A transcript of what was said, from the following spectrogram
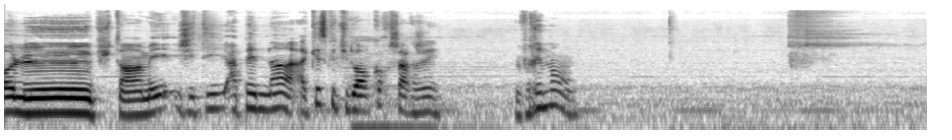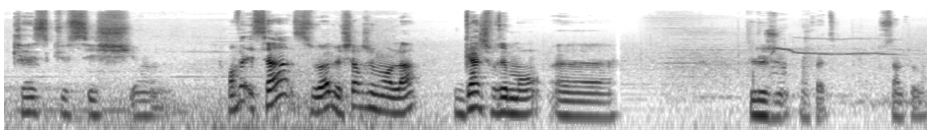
Oh le putain, mais j'étais à peine là. Ah, Qu'est-ce que tu dois encore charger? Vraiment? Qu'est-ce que c'est chiant. En fait, ça, tu vois, le chargement là gâche vraiment euh, le jeu, en fait. Tout simplement.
